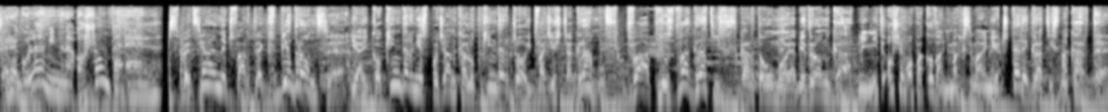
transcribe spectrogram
Regulamin na auchan.pl Specjalny czwartek w Biedronce. Jajko Kinder Niespodzianka lub Kinder Joy 20 gramów. 2 plus 2 gratis z kartą Moja Biedronka. Limit 8 opakowań, maksymalnie 4 gratis na kartę.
